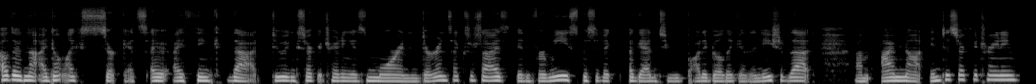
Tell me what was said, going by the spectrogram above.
other than that, I don't like circuits. I, I think that doing circuit training is more an endurance exercise. And for me, specific again to bodybuilding and the niche of that, um, I'm not into circuit training.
